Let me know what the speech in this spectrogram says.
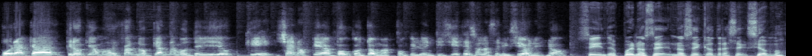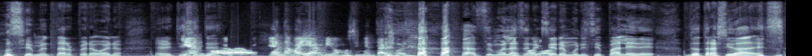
Por acá creo que vamos dejando que anda Montevideo, que ya nos queda poco, Tomás, porque el 27 son las elecciones, ¿no? Sí, después no sé, no sé qué otra sección vamos a inventar, pero bueno, el 27... ¿Qué anda, Miami? Vamos a inventar. Hacemos las elecciones municipales de, otras ciudades.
